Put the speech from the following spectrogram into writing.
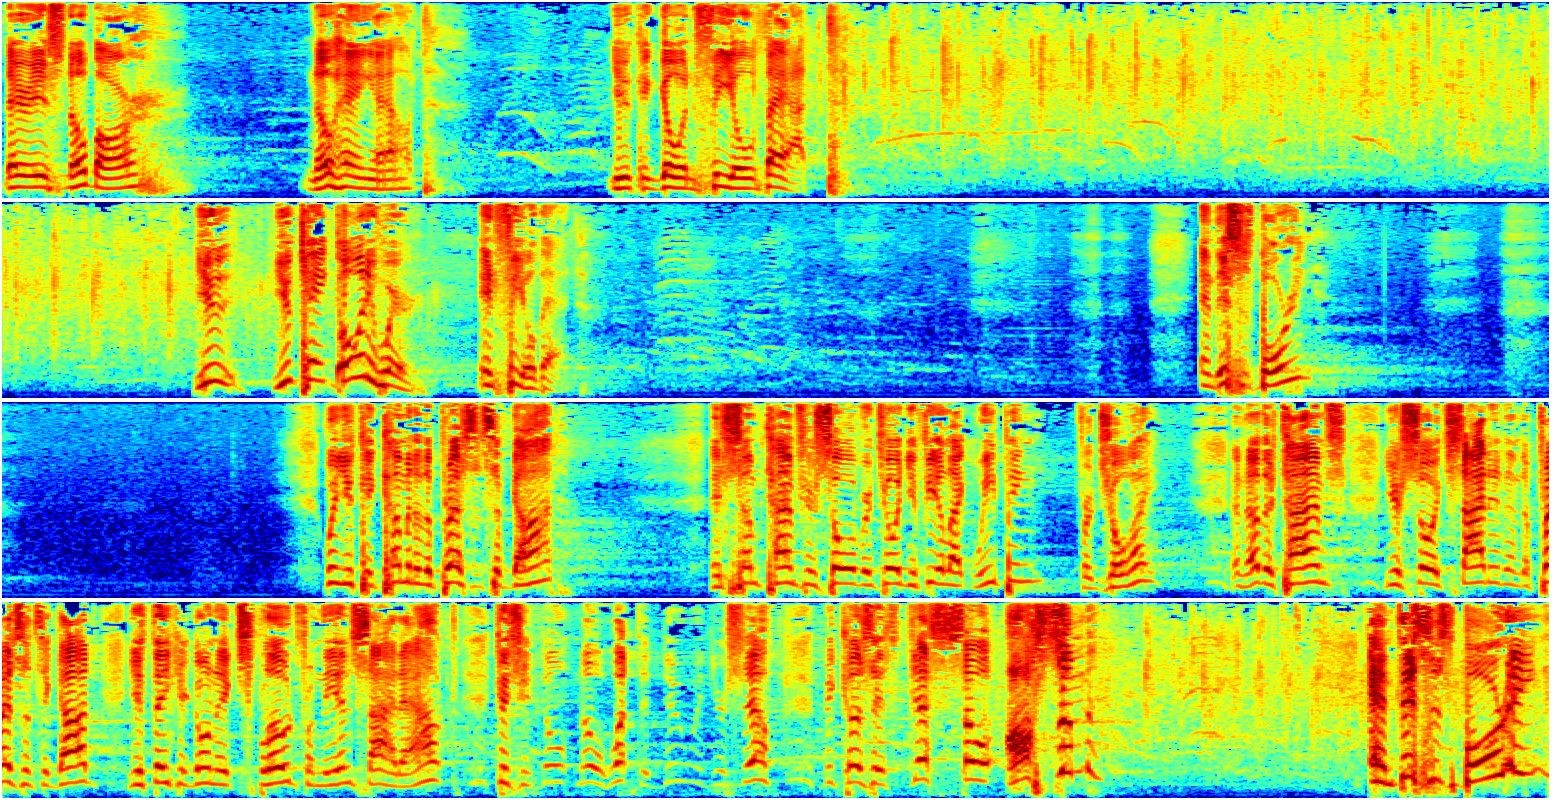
There is no bar, no hangout. You can go and feel that. You, you can't go anywhere and feel that. And this is boring? when you can come into the presence of God And sometimes you're so overjoyed you feel like weeping for joy. And other times you're so excited in the presence of God, you think you're going to explode from the inside out because you don't know what to do with yourself because it's just so awesome. And this is boring.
